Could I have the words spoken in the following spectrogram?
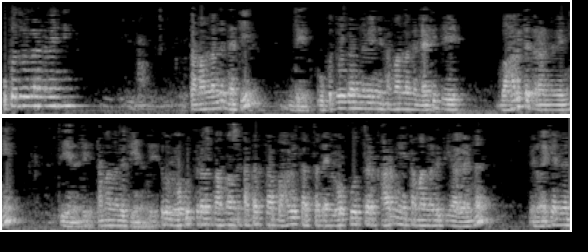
උපදව ගන්න වෙන්නේ Taman ළඟ නැති දේ. උපදව ගන්න වෙන්නේ තමන් ළඟ නැති දේ භාවිත කරන්න වෙන්නේ තියෙන දේ. තමන් ළඟ තියෙන දේ. ඒක ලෝකෝත්තර සම්මාස කතත්තා භාවිතත්ත දැන් ලෝකෝත්තර කර්මය තමන් ළඟ තියාගන්න වෙනවා. ඒ කියන්නේ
